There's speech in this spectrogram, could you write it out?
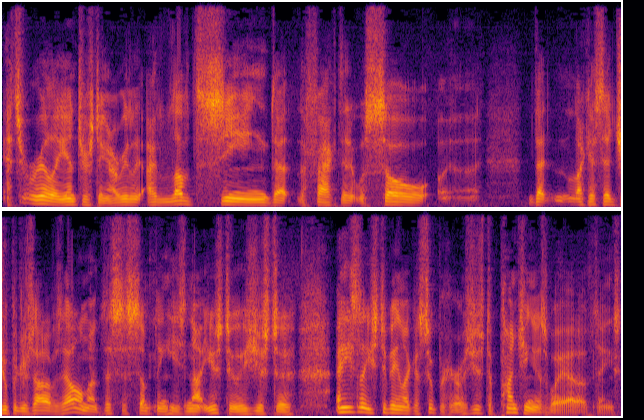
it's really interesting. I really, I loved seeing that the fact that it was so. Uh, That, like I said, Jupiter's out of his element. This is something he's not used to. He's used to, and he's used to being like a superhero. He's used to punching his way out of things,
